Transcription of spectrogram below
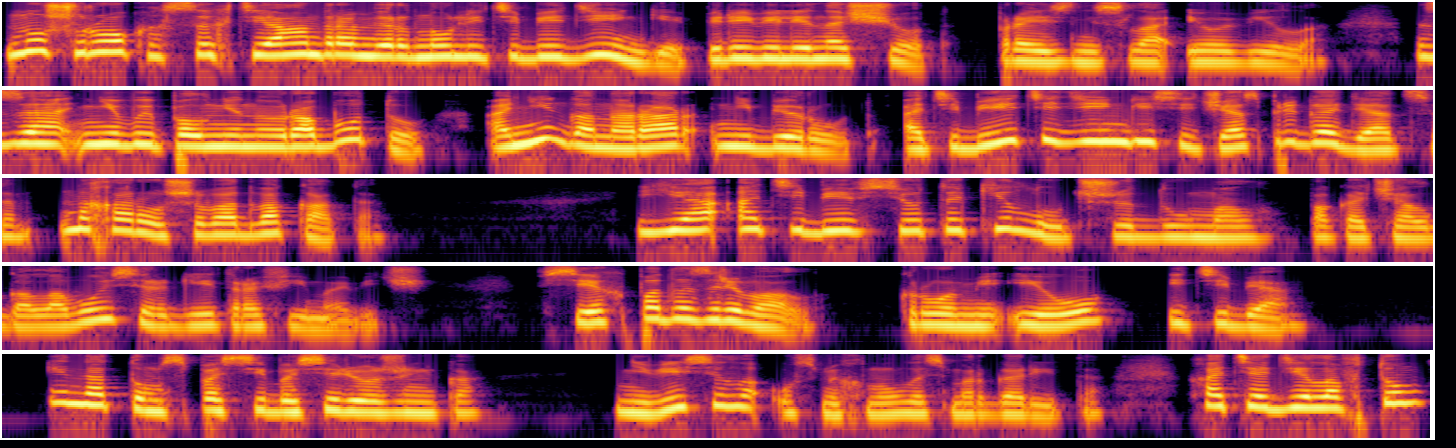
«Ну, Шрок с Ихтиандром вернули тебе деньги, перевели на счет», произнесла Иовила. «За невыполненную работу они гонорар не берут, а тебе эти деньги сейчас пригодятся на хорошего адвоката». «Я о тебе все-таки лучше думал», — покачал головой Сергей Трофимович. «Всех подозревал, кроме Ио и тебя». И на том спасибо, Сереженька. Невесело усмехнулась Маргарита. Хотя дело в том,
